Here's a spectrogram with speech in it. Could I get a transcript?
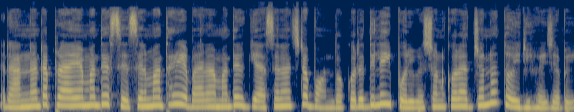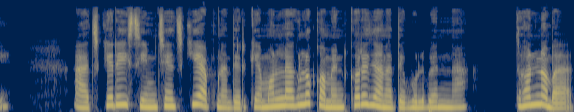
রান্নাটা প্রায় আমাদের শেষের মাথায়, এবার আমাদের গ্যাসের আঁচটা বন্ধ করে দিলেই পরিবেশন করার জন্য তৈরি হয়ে যাবে। আজকের এই সিম ছেঁচকি আপনাদের কেমন লাগল কমেন্ট করে জানাতে ভুলবেন না। ধন্যবাদ।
